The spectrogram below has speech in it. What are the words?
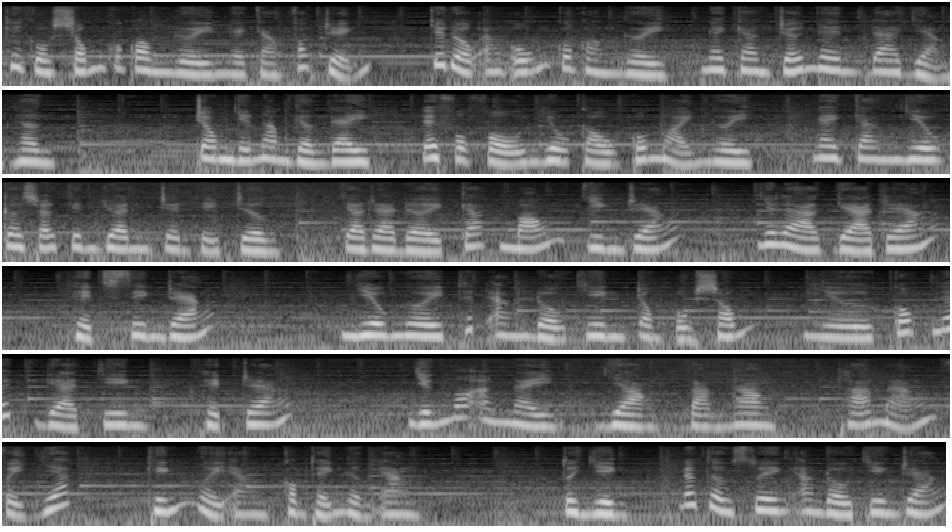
Khi cuộc sống của con người ngày càng phát triển, chế độ ăn uống của con người ngày càng trở nên đa dạng hơn. Trong những năm gần đây, để phục vụ nhu cầu của mọi người, ngày càng nhiều cơ sở kinh doanh trên thị trường cho ra đời các món chiên rán như là gà rán, thịt xiên rán. Nhiều người thích ăn đồ chiên trong cuộc sống như cốt lết gà chiên, thịt rán. Những món ăn này giòn và ngon, thỏa mãn vị giác, khiến người ăn không thể ngừng ăn. Tuy nhiên, nếu thường xuyên ăn đồ chiên rán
